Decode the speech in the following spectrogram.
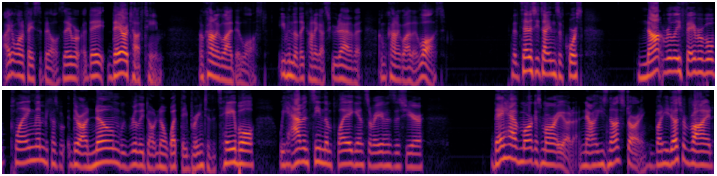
I didn't want to face the Bills. They were they they are a tough team. I'm kind of glad they lost. even though they kind of got screwed out of it. I'm kind of glad they lost. But the Tennessee Titans, of course, not really favorable playing them because they're unknown. We really don't know what they bring to the table. We haven't seen them play against the Ravens this year. They have Marcus Mariota. Now, he's not starting, but he does provide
